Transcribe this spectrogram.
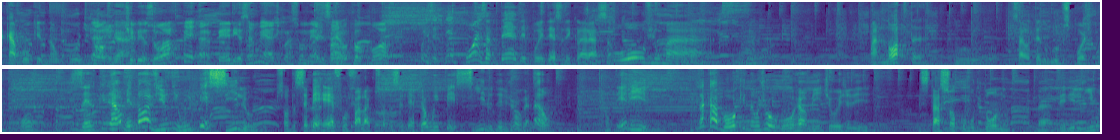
Acabou que ele não pôde É, ele jogar. utilizou a, pe a perícia médica. Se o médico Pois é. falou que eu posso. Pois é, depois, até depois dessa declaração, houve uma. uma, uma nota do. saiu até do Globoesporte.com dizendo que realmente não havia nenhum empecilho. Só da CBF, foram falar que só da CBF tem algum empecilho dele jogar. Não, não teria. Mas acabou que não jogou realmente. Hoje ele está só como dono da Peri Lima,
